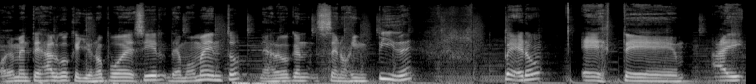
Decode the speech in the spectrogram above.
Obviamente es algo que yo no puedo decir de momento, es algo que se nos impide. Pero este, hay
